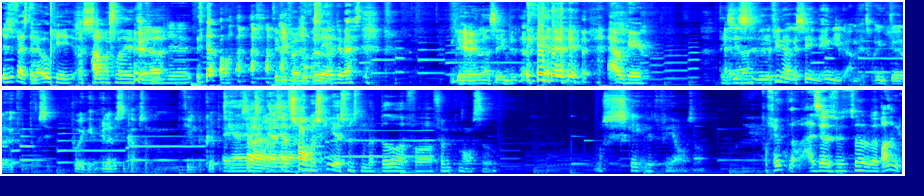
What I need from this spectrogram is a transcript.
jeg synes faktisk, den er okay. Og så, Hammerslag. Ja, Åh, det er lige før, det er Hammerslag er bedre. det værste. Det har jeg hellere set det der. Ja, okay. Det Altså, jeg synes, det er fint nok at se en enkelt gang, men jeg tror ikke, det er ikke finde på at se på igen. Eller hvis det kom som en film, der kører på Ja, tv. jeg, så jeg, tror jeg, jeg, jeg, tror måske, jeg synes, den var bedre for 15 år siden. Måske lidt flere år siden. For 15 år, altså, så, så har du været barn, jo.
